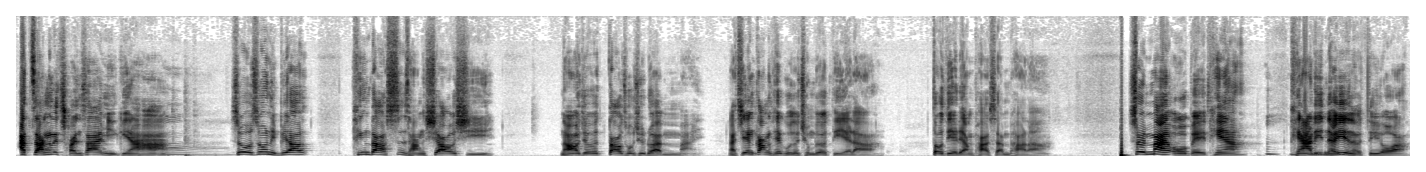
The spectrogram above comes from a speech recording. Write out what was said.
啊，涨的传啥物件啊？所以我说你不要。听到市场消息，然后就到处去乱买。那今天钢铁股都全部都跌啦，都跌两趴三趴啦。所以卖欧北听，听林和燕的丢啊，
